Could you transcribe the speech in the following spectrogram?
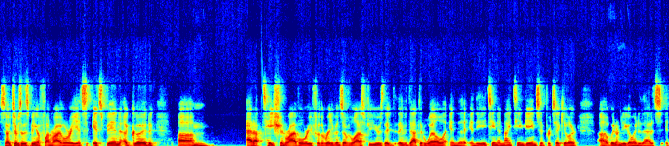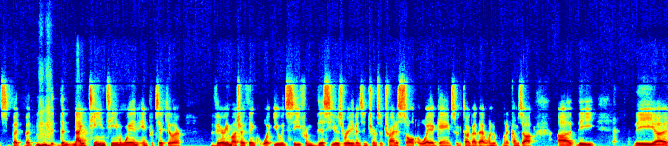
So in terms of this being a fun rivalry, it's it's been a good um, adaptation rivalry for the Ravens over the last few years. They've they've adapted well in the in the 18 and 19 games in particular. Uh, we don't need to go into that. It's it's but but the, the 19 team win in particular, very much I think what you would see from this year's Ravens in terms of trying to salt away a game. So we can talk about that when when it comes up. Uh, the the uh,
